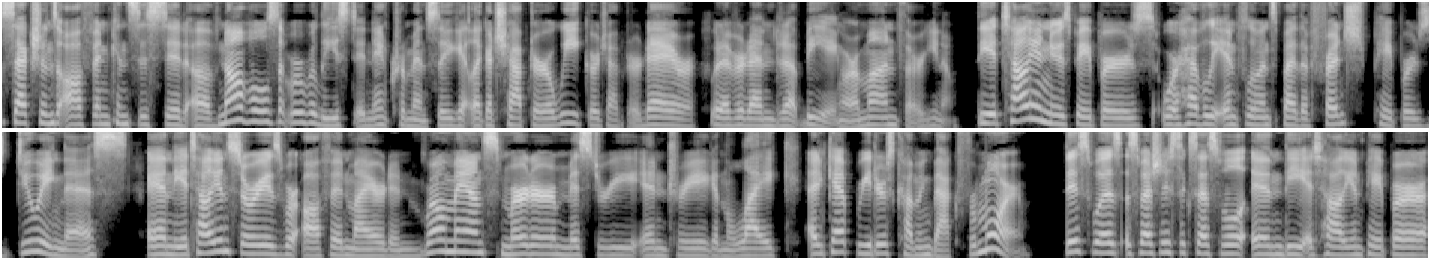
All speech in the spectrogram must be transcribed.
sections often consisted of novels that were released in increments. So you get like a chapter a week or chapter a day or whatever it ended up being, or a month, or, you know. The Italian newspapers were heavily influenced by the French papers doing this. And the Italian stories were often mired in romance, murder, mystery, intrigue, and the like, and kept readers coming back for more. This was especially successful in the Italian paper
